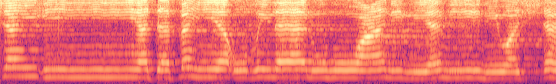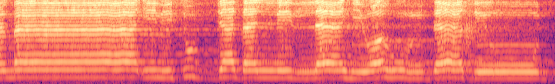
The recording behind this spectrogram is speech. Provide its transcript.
شيء يتفيأ ظلاله عن اليمين والشمائل سجدا لله وهم داخرون۔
